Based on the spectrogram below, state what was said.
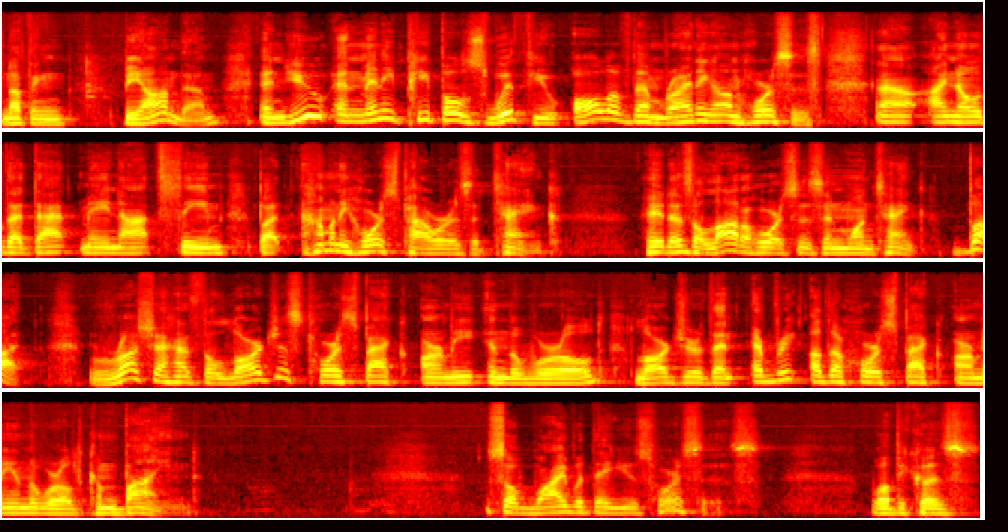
nothing beyond them. And you and many peoples with you, all of them riding on horses. Now, I know that that may not seem, but how many horsepower is a tank? Hey, there's a lot of horses in one tank. But Russia has the largest horseback army in the world, larger than every other horseback army in the world combined. So, why would they use horses? Well, because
